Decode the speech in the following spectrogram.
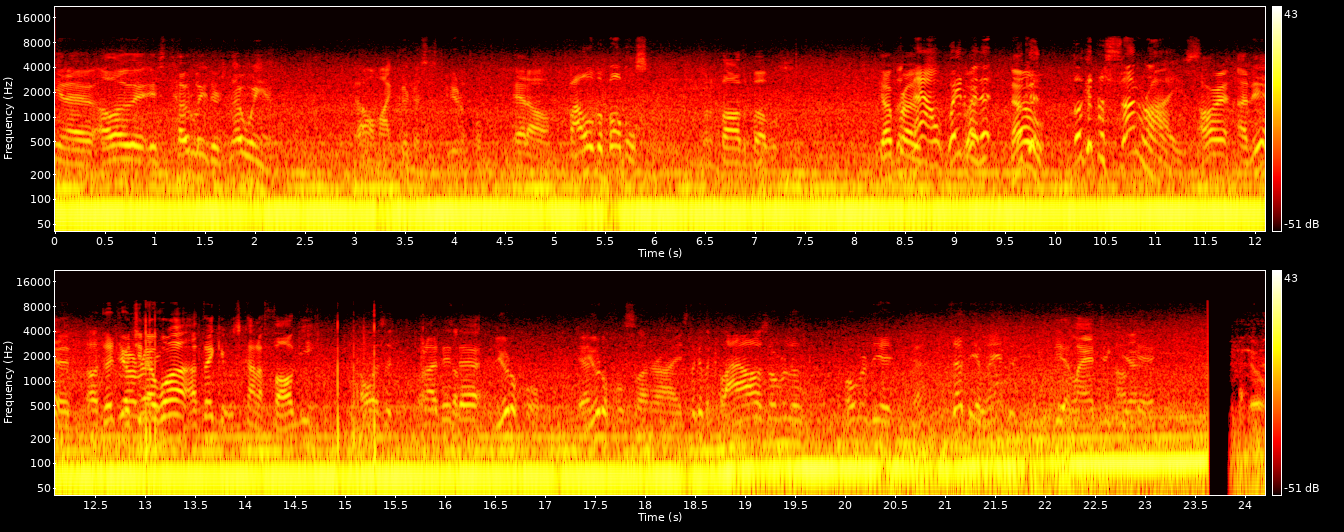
you know, although it's totally, there's no wind Oh my goodness, it's beautiful. at all. Follow the bubbles. I'm gonna follow the bubbles. But GoPro. now, wait a What? minute. No. Look at, look at the sunrise. All right, I did. Oh, did you But you know what? I think it was kind of foggy Oh, is it? when I did that. Beautiful, Yeah. beautiful sunrise. Look at the clouds over the, over the. Is that the Atlantic? The Atlantic. Okay. Yeah.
